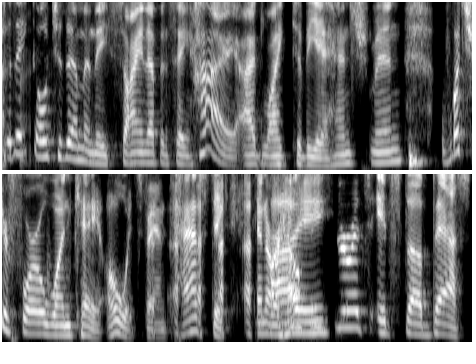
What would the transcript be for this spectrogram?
do they go to them and they sign up and say, Hi, I'd like to be a henchman? What's your 401k? Oh, it's fantastic. And our health insurance, it's the best.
